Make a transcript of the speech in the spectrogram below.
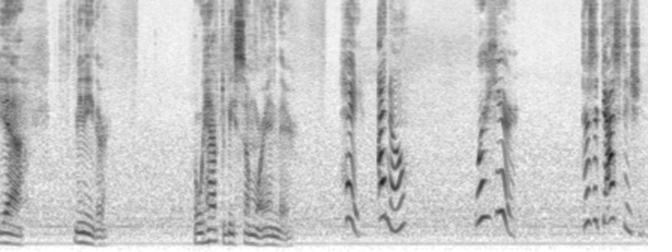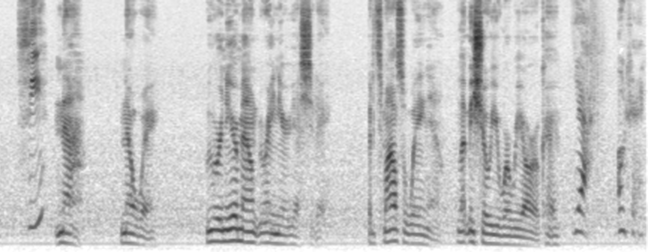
Yeah, me neither. But we have to be somewhere in there. Hey, I know. We're here. There's a gas station. See? Nah, no way. We were near Mount Rainier yesterday, but it's miles away now. Let me show you where we are, okay? Yeah, okay.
